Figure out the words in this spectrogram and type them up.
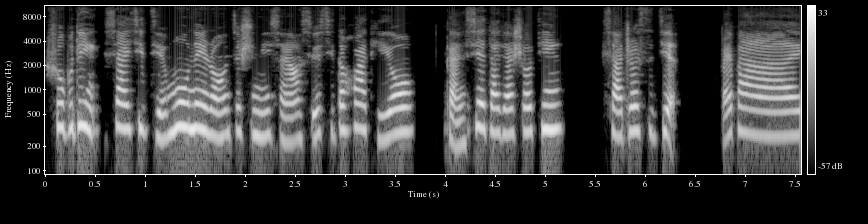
说不定下一期节目内容就是你想要学习的话题哦。感谢大家收听，下周四见，拜拜。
